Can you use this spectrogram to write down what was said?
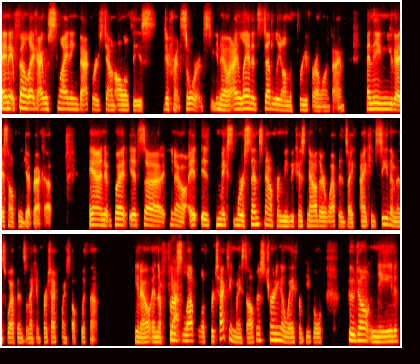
And it felt like I was sliding backwards down all of these different swords. You know, I landed steadily on the three for a long time. And then you guys helped me get back up. And but it's uh, you know, it, it makes more sense now for me because now they're weapons. I, I can see them as weapons and I can protect myself with them you know and the first yeah. level of protecting myself is turning away from people who don't need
